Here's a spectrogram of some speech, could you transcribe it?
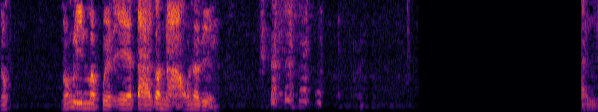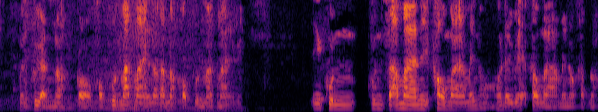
น้อง น้องลินมาเปิดเอตาก็หนาวนะทีเพื่อนๆเนาะก็ขอบคุณมากมายนะครับเนาะขอบคุณมากมายเลยนี่คุณคุณสามานี่เข้ามาไหมเนาะได้แวะเข้ามาไหมเนาะครับเนาะ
